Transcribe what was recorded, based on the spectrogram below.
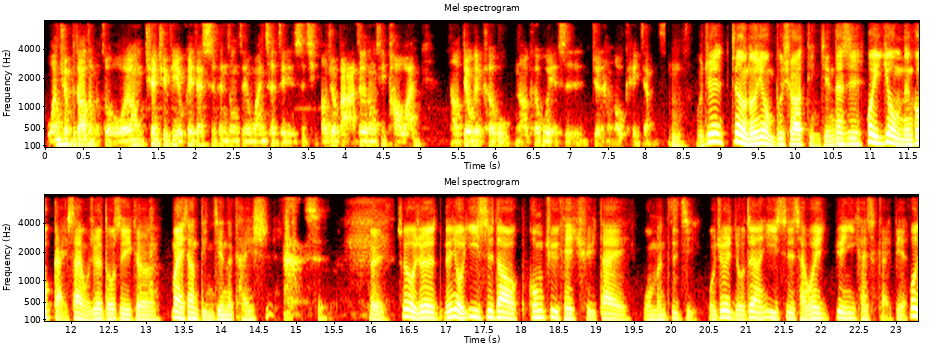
完全不知道怎么做。我用 ChatGPT，我可以在十分钟之内完成这件事情，然后就把这个东西跑完，然后丢给客户，然后客户也是觉得很 OK 这样子。嗯，我觉得这种东西我们不需要顶尖，但是会用能够改善，我觉得都是一个迈向顶尖的开始。是，对，所以我觉得能有意识到工具可以取代。我们自己，我觉得有这样意识才会愿意开始改变，或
